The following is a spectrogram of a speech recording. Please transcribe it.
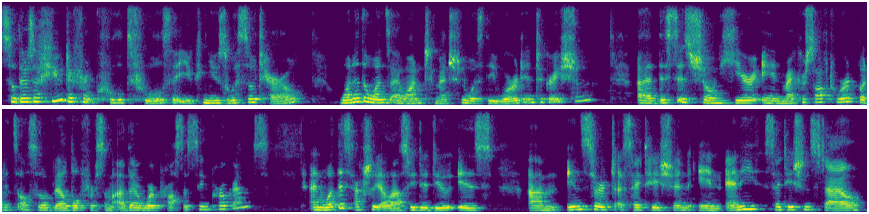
So there's a few different cool tools that you can use with Zotero. One of the ones I wanted to mention was the Word integration. Uh, this is shown here in Microsoft Word, but it's also available for some other word processing programs. And what this actually allows you to do is um, insert a citation in any citation style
